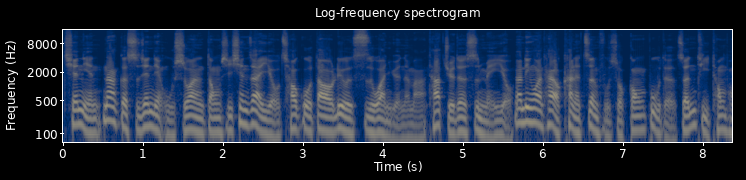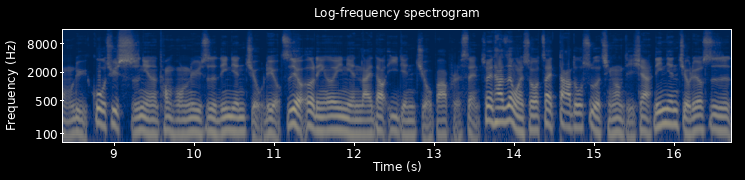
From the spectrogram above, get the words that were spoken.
千年那个时间点五十万的东西，现在有超过到六十四万元了吗？他觉得是没有。那另外他有看了政府所公布的整体通膨率，过去十年的通膨率是零点九六，只有二零二一年来到一点九八 percent。所以他认为说，在大多数的情况底下，零点九六是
